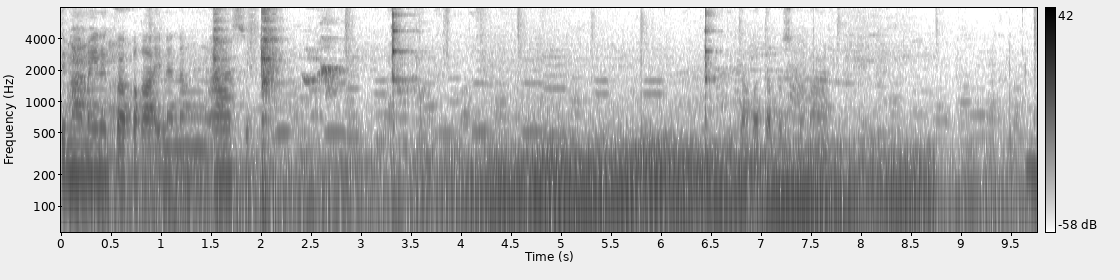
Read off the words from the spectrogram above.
Si mama ay nagpapakain na ng aso. Dito ako tapos kumain. Hmm.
